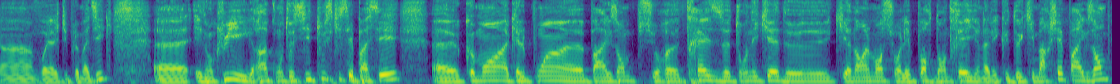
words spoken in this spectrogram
un voyage diplomatique. Euh, et donc lui, il raconte aussi tout ce qui s'est passé, euh, comment, à quel point, par exemple, sur euh, 13 tourniquets qu'il y a normalement sur les portes d'entrée, il y en avait que deux qui marchaient, par exemple,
